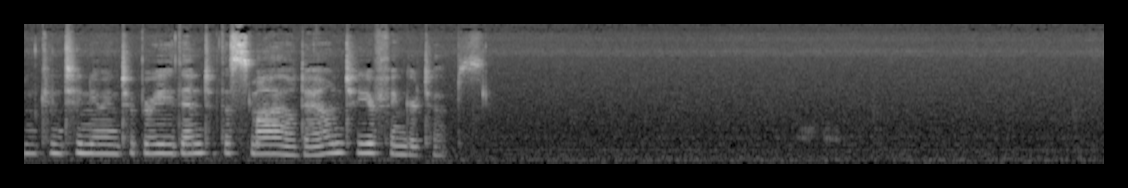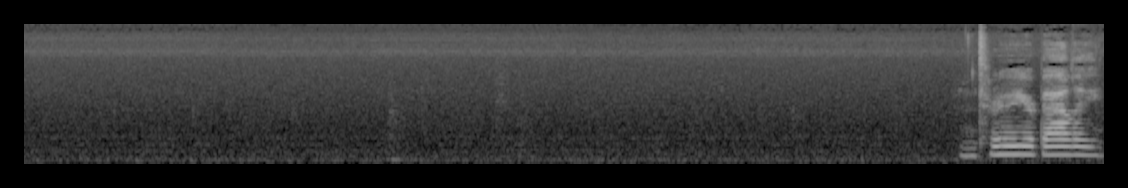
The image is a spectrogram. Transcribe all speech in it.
And continuing to breathe into the smile down to your fingertips. And through your belly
